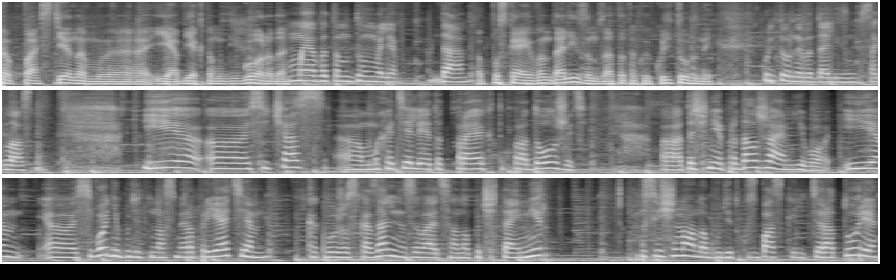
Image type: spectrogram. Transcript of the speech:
по стенам э, и объектам города. Мы об этом думали, да, Пускай и вандализм, зато такой культурный. культурный вандализм, согласна. И э, сейчас э, мы хотели этот проект продолжить, э, точнее продолжаем его. И э, сегодня будет у нас мероприятие, как вы уже сказали, называется оно «Почитай мир», Посвящено оно будет кузбасской литературе,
